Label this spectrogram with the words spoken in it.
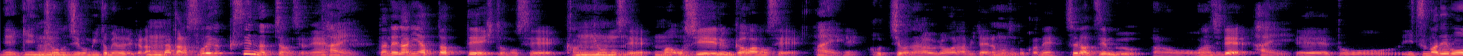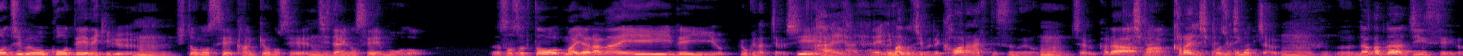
ね、現状の自分を認められるから、うんだからそれが癖になっちゃうんですよね。はい。なんで何やったって人のせい、環境のせい、うんまあ教える側のせい、はい。ね、こっちは習う側だみたいなこととかね、そういうのは全部、あの、同じで、はい。えっ、と、いつまでも自分を肯定できる、うん。人のせい、環境のせい、うん時代のせいモード。そうすると、まあ、やらないでいいよ、良くなっちゃうし、はいはいはい。ね今の自分で変わらなくて済むようになっちゃうから、確かにまあ、殻に閉じこもっちゃう。うんうんだから人生が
